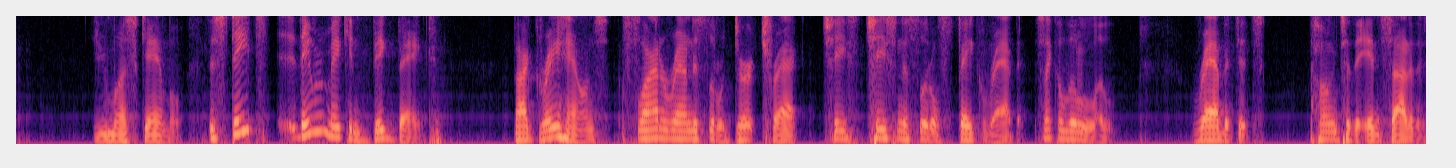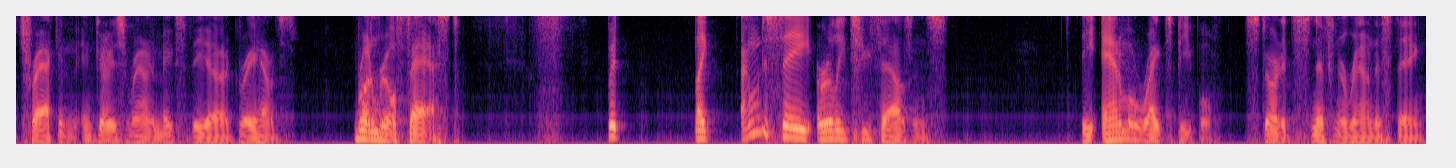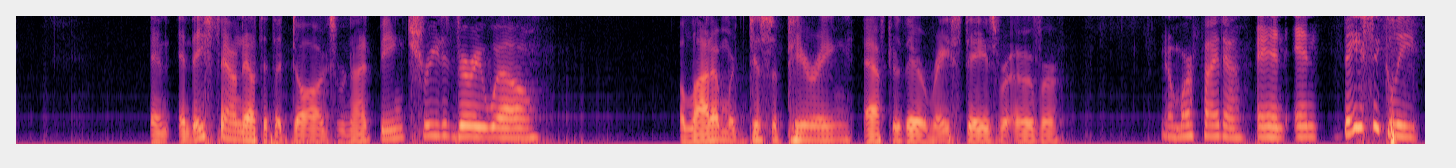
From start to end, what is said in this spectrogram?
You must gamble. The states, they were making big bank by greyhounds flying around this little dirt track, chase, chasing this little fake rabbit. It's like a little a rabbit that's hung to the inside of the track and, and goes around and makes the uh, greyhounds run real fast. I'm going to say early 2000s, the animal rights people started sniffing around this thing. And, and they found out that the dogs were not being treated very well. A lot of them were disappearing after their race days were over. No more Fido. And and basically,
